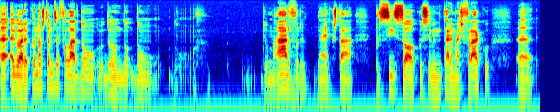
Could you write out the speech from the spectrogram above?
Uh, agora, quando nós estamos a falar de, um, de, um, de, um, de, um, uma árvore né, que está por si só com o sistema imunitário mais fraco, uh,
